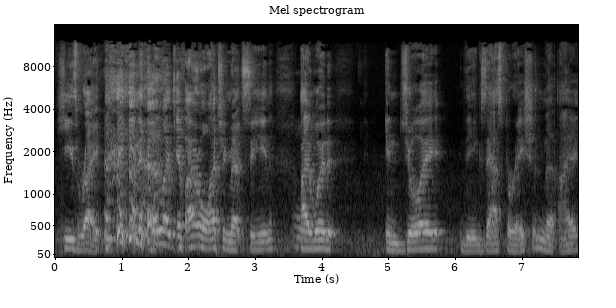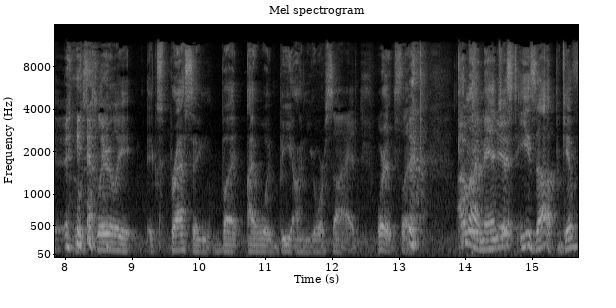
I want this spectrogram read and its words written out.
he's right. you know, like if I were watching that scene, I would enjoy the exasperation that I was clearly expressing, but I would be on your side, where it's like. Come would- on, man! yeah. Just ease up. Give,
